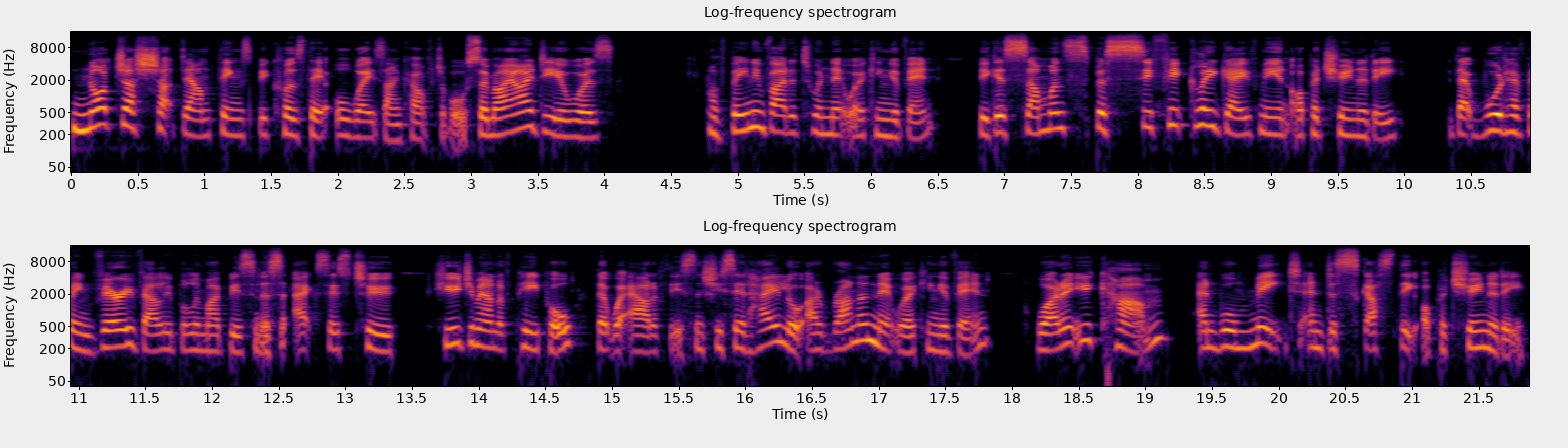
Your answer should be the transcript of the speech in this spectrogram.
not just shut down things because they're always uncomfortable. So my idea was I've been invited to a networking event because someone specifically gave me an opportunity that would have been very valuable in my business, access to huge amount of people that were out of this. And she said, Hey, look, I run a networking event. Why don't you come and we'll meet and discuss the opportunity?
